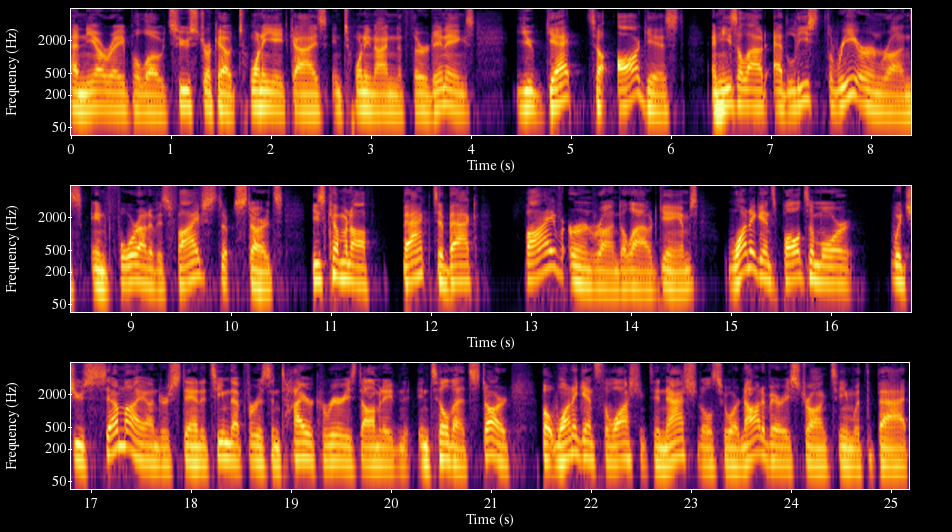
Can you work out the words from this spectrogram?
had an ERA below two, struck out 28 guys in 29 and a third innings. You get to August and he's allowed at least three earned runs in four out of his five st- starts. He's coming off back to back five earned run allowed games, one against Baltimore, which you semi understand, a team that for his entire career he's dominated until that start, but one against the Washington Nationals, who are not a very strong team with the bat.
